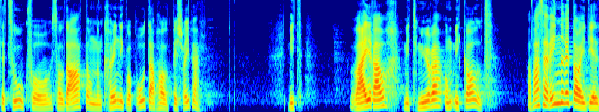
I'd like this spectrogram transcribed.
der Zug von Soldaten und dem König, der Brut abholt, beschrieben. Mit Weihrauch, mit Myrrhe und mit Gold. An was erinnert euch die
